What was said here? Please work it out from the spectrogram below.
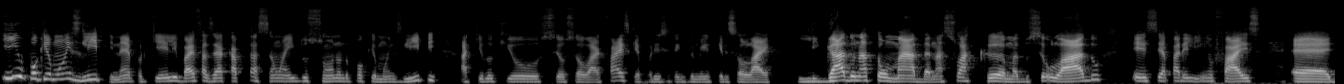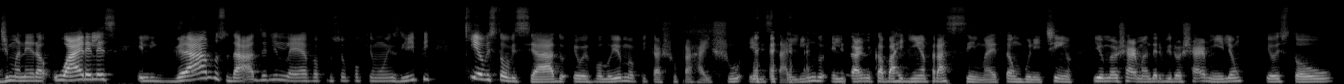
e o Pokémon Sleep, né? Porque ele vai fazer a captação aí do sono do Pokémon Sleep, aquilo que o seu celular faz, que é por isso que tem que dormir com aquele celular ligado na tomada, na sua cama, do seu lado, esse aparelhinho faz é, de maneira wireless, ele grava os dados, ele leva para o seu Pokémon Sleep, que eu estou viciado, eu evoluí o meu Pikachu para Raichu, ele está lindo, ele dorme com a barriguinha para cima, é tão bonitinho, e o meu Charmander virou Charmeleon, eu estou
